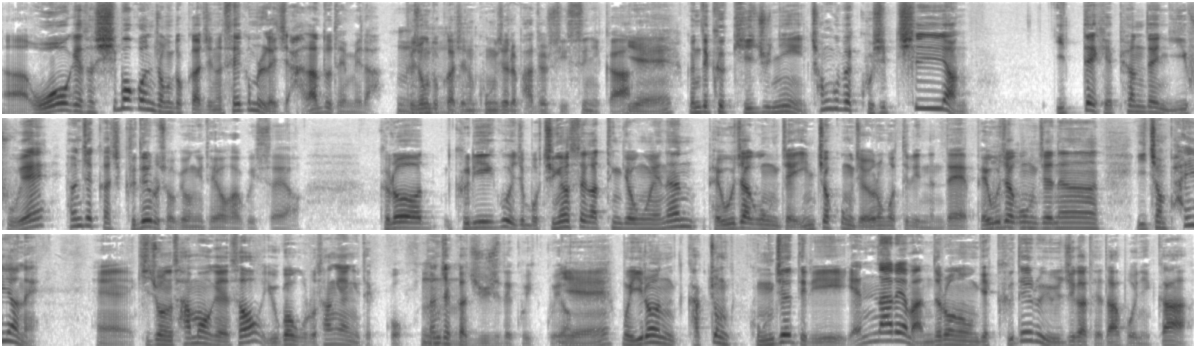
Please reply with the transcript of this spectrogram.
5억에서 10억 원 정도까지는 세금을 내지 않아도 됩니다. 그 정도까지는 공제를 받을 수 있으니까. 예. 근데 그 기준이 1997년 이때 개편된 이후에 현재까지 그대로 적용이 되어 가고 있어요. 그러 그리고 이제 뭐 증여세 같은 경우에는 배우자 공제, 인적 공제 이런 것들이 있는데 배우자 공제는 2008년에 예, 기존 3억에서 6억으로 상향이 됐고 현재까지 유지되고 있고요. 예. 뭐 이런 각종 공제들이 옛날에 만들어 놓은 게 그대로 유지가 되다 보니까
